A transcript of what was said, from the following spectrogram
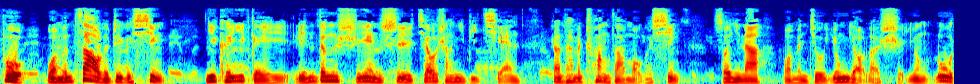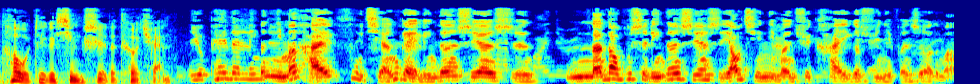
不，我们造了这个姓。你可以给林登实验室交上一笔钱，让他们创造某个姓。所以呢，我们就拥有了使用路透这个姓氏的特权。你们还付钱给林登实验室？难道不是林登实验室邀请你们去开一个虚拟分社的吗？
